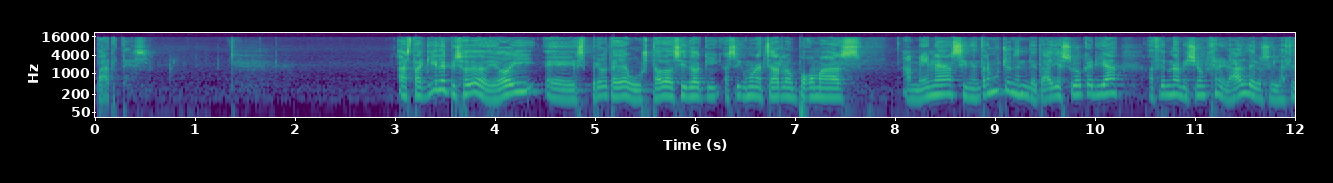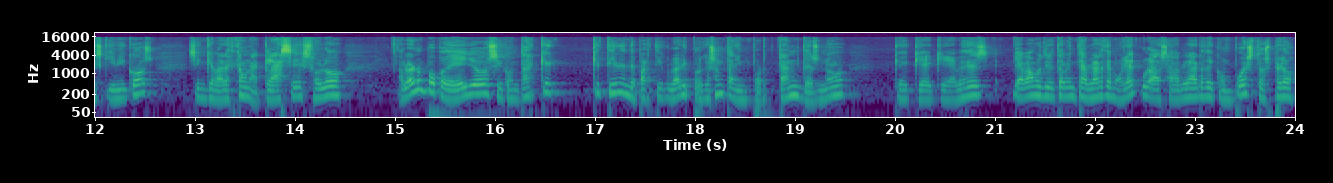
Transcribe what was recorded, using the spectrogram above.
partes. Hasta aquí el episodio de hoy. Eh, espero que te haya gustado. Ha sido aquí, así como una charla un poco más amena, sin entrar mucho en detalles. Solo quería hacer una visión general de los enlaces químicos sin que parezca una clase, solo hablar un poco de ellos y contar qué, tienen de particular y por qué son tan importantes, ¿no? Que, a veces ya vamos directamente a hablar de moléculas, a hablar de compuestos, pero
